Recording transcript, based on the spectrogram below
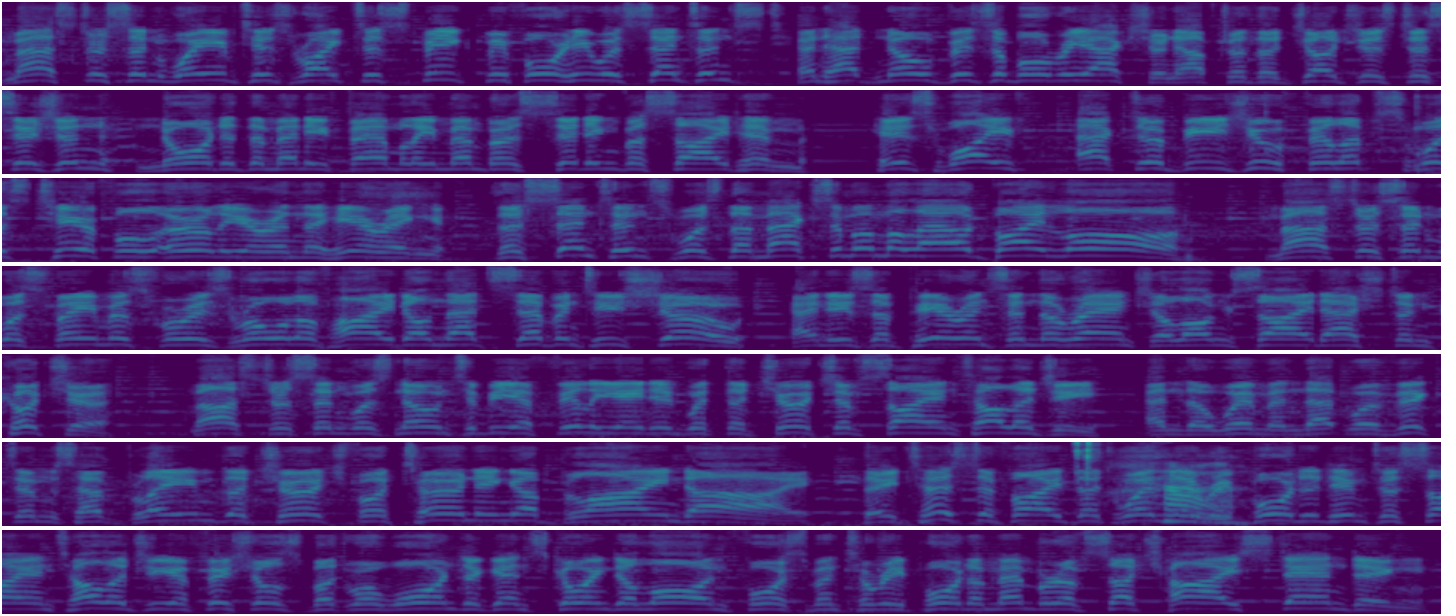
Masterson waived his right to speak before he was sentenced and had no visible reaction after the judge's decision, nor did the many family members sitting beside him. His wife, actor Bijou Phillips, was tearful earlier in the hearing. The sentence was the maximum allowed by law. Masterson was famous for his role of Hyde on that 70s show and his appearance in the ranch alongside Ashton Kutcher. Masterson was known to be affiliated with the Church of Scientology, and the women that were victims have blamed the church for turning a blind eye. They testified that when Huh. they reported him to Scientology officials but were warned against going to law enforcement to report a member of such high standing.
